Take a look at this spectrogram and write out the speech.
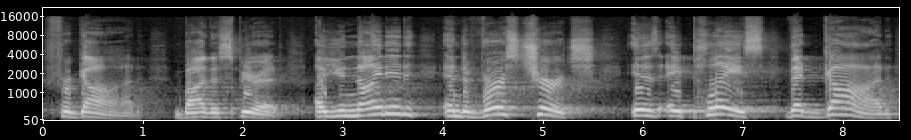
for God by the Spirit. A united and diverse church is a place that God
